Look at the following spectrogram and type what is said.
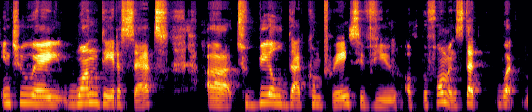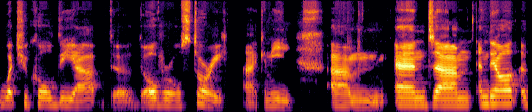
into a one data set uh, to build that comprehensive view of performance that what what you call the uh, the, the overall story uh, Camille um, and um, and there are a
